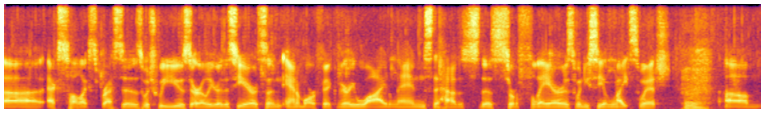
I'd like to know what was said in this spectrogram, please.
uh, Xtal Xpresses, which we used earlier this year. It's an anamorphic, very wide lens that has those sort of flares when you see a light switch. Um,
